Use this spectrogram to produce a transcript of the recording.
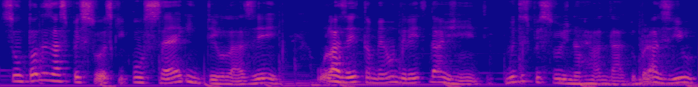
São todas as pessoas que conseguem ter o lazer. O lazer também é um direito da gente. Muitas pessoas na realidade do Brasil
